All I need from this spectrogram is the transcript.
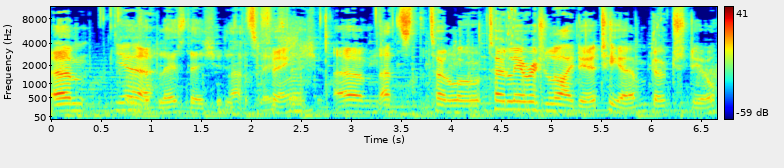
Um, yeah. The PlayStation is That's the the thing. Um, that's the total, totally original idea. TM, don't steal.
